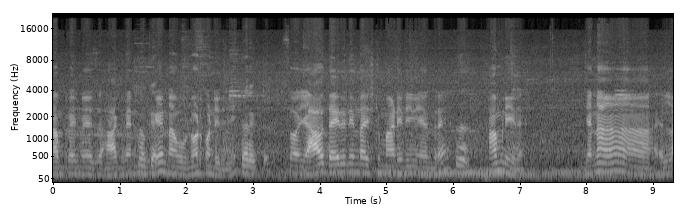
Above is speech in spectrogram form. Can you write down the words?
ಕಾಂಪ್ರಮೈಸ್ ಆಗದೆ ನಾವು ನೋಡ್ಕೊಂಡಿದೀವಿ. ಸೊ ಯಾವ ಧೈರ್ಯದಿಂದ ಇಷ್ಟು ಮಾಡಿದೀವಿ ಅಂದ್ರೆ ಕಾಮಿಡಿ ಇದೆ. ಜನ ಎಲ್ಲ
